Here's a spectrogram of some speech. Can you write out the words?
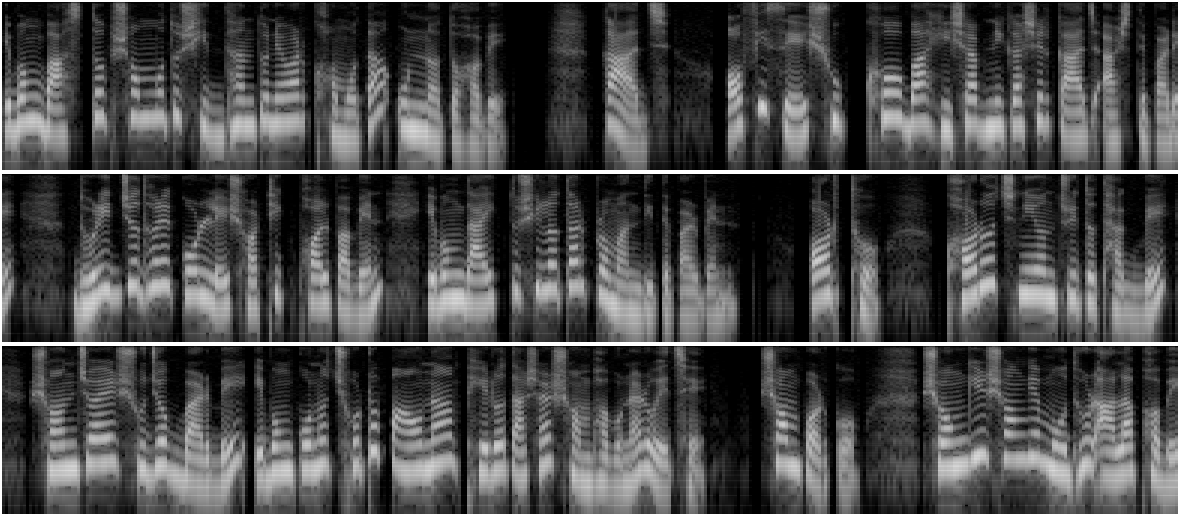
এবং বাস্তবসম্মত সিদ্ধান্ত নেওয়ার ক্ষমতা উন্নত হবে। কাজ, অফিসে সূক্ষ্ম বা হিসাব নিকাশের কাজ আসতে পারে, ধৈর্য ধরে করলে সঠিক ফল পাবেন এবং দায়িত্বশীলতার প্রমাণ দিতে পারবেন। অর্থ খরচ নিয়ন্ত্রিত থাকবে, সঞ্চয়ের সুযোগ বাড়বে এবং কোনো ছোট পাওনা ফেরত আসার সম্ভাবনা রয়েছে। সম্পর্ক, সঙ্গীর সঙ্গে মধুর আলাপ হবে,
